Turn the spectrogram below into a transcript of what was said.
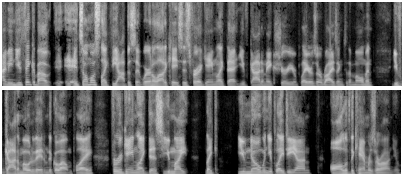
I mean, you think about it's almost like the opposite, where in a lot of cases for a game like that, you've got to make sure your players are rising to the moment. You've Mhm. got to motivate them to go out and play. For a game like this, you might like you know when you play Deion, all of the cameras are on you.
